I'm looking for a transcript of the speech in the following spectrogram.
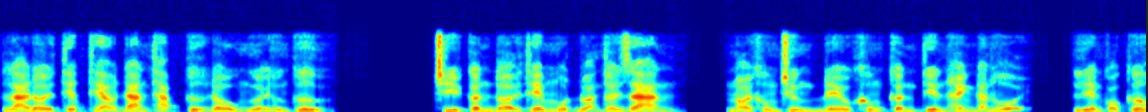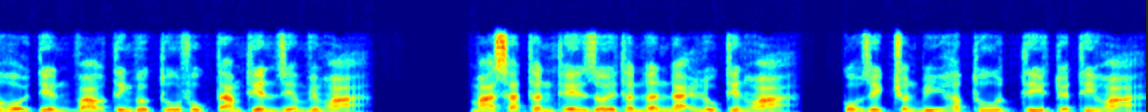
là đời tiếp theo đan tháp cự đầu người ứng cử. Chỉ cần đợi thêm một đoạn thời gian, nói không chừng đều không cần tiến hành đan hội, liền có cơ hội tiến vào tinh vực thu phục tam thiên diễm viêm hỏa. Mà sát thần thế giới thần ân đại lục thiên hỏa, cổ dịch chuẩn bị hấp thu tỷ tuyệt thi hỏa.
